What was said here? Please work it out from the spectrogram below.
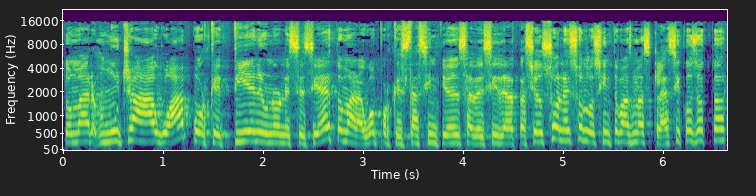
tomar mucha agua porque tiene una necesidad de tomar agua porque está sintiendo esa deshidratación. ¿Son esos los síntomas más clásicos, doctor?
